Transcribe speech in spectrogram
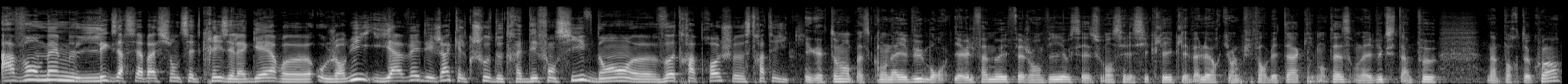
avant même l'exacerbation de cette crise et la guerre euh, aujourd'hui, il y avait déjà quelque chose de très défensif dans euh, votre approche stratégique. Exactement, parce qu'on avait vu, bon, il y avait le fameux effet janvier où souvent c'est les cycliques, les valeurs qui ont le plus fort bêta qui montaient. On avait vu que c'était un peu n'importe quoi.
